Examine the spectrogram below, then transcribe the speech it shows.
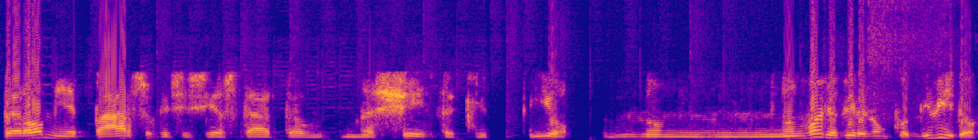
Però mi è parso che ci sia stata un- una scelta che io non, non voglio dire non condivido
